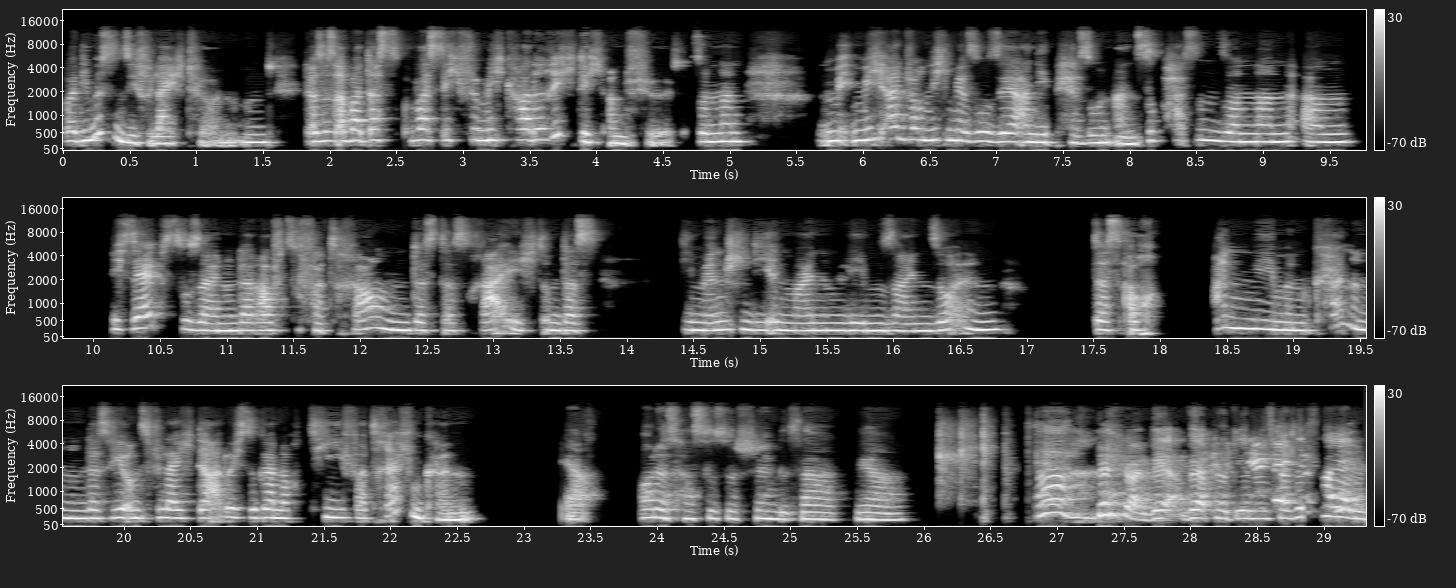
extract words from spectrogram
aber die müssen sie vielleicht hören. Und das ist aber das, was sich für mich gerade richtig anfühlt, sondern mich einfach nicht mehr so sehr an die Person anzupassen, sondern ähm, ich selbst zu sein und darauf zu vertrauen, dass das reicht und dass die Menschen, die in meinem Leben sein sollen, das auch annehmen können und dass wir uns vielleicht dadurch sogar noch tiefer treffen können. Ja, oh, das hast du so schön gesagt, ja. Ah, wer, wer applaudiert uns? Das ist feiern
